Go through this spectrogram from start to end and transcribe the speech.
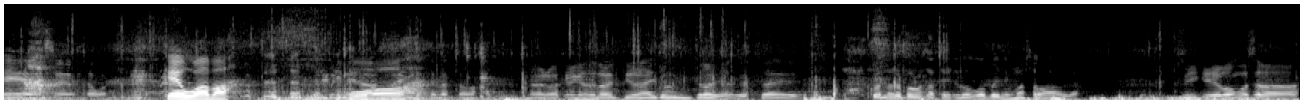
Eh, ese está bueno. ¡Qué guapa! El primero Wow. hay que hacerlo hasta abajo. No, no, es que hay que hacerlo del tirón ahí contrario. que Está es... ¿Cuándo lo podemos hacer? ¿Luego venimos o ahora? Sí, que vamos a...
